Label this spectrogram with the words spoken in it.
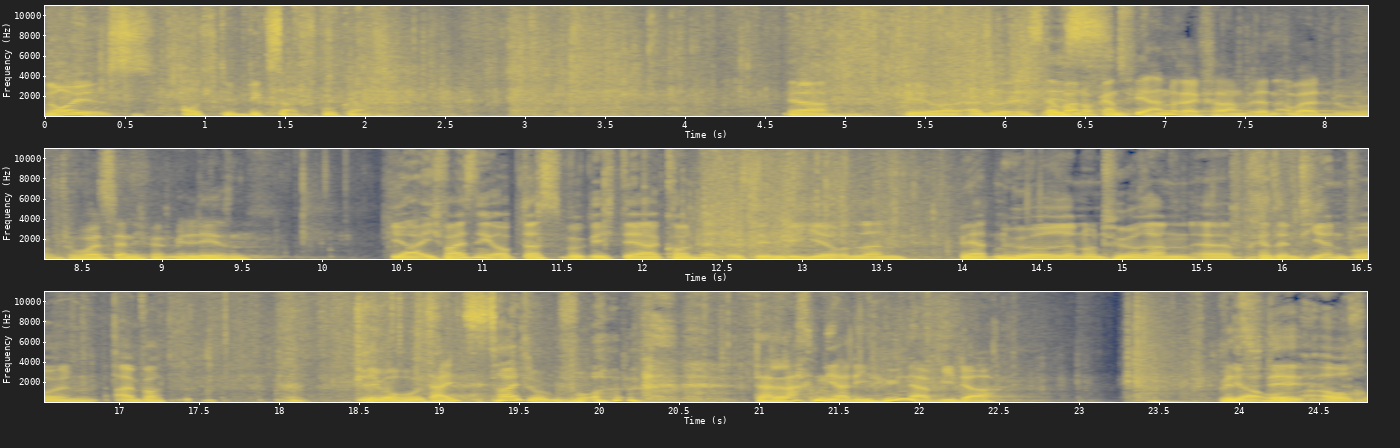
Neues aus dem Wichserspucker. Ja, Gregor, also es Da war noch ganz viel anderer Kram drin, aber du, du wolltest ja nicht mit mir lesen. Ja, ich weiß nicht, ob das wirklich der Content ist, den wir hier unseren werten Hörerinnen und Hörern äh, präsentieren wollen. Einfach, Gregor holt jetzt Zeitungen vor. Da lachen ja die Hühner wieder. Willst Ja, du auch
